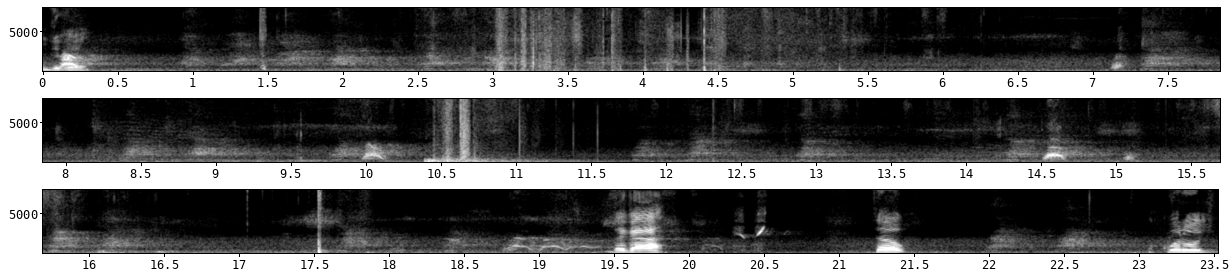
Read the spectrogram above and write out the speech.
như vậy Đại ca. Đâu Cua rồi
